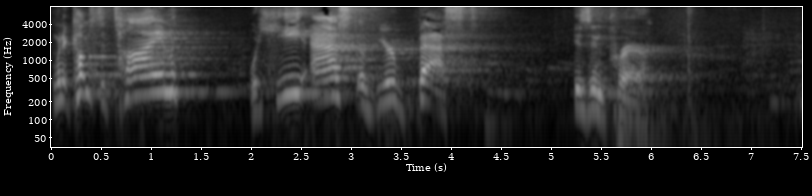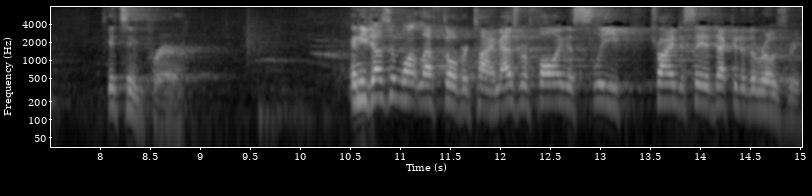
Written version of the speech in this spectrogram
when it comes to time, what He asks of your best is in prayer. It's in prayer. And he doesn't want leftover time as we're falling asleep trying to say a decade of the rosary.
